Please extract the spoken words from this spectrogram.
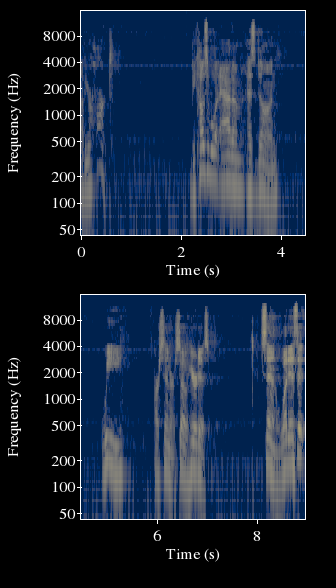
of your heart. Because of what Adam has done, we are sinners. So here it is sin. What is it?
